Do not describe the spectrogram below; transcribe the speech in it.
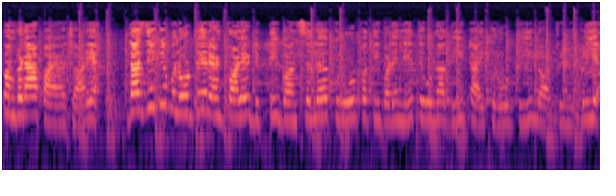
ਭੰਗੜਾ ਪਾਇਆ ਜਾ ਰਿਹਾ ਹੈ। ਦੱਸਦੀ ਕਿ ਬਲੋਟ ਦੇ ਰੈਂਟ ਵਾਲੇ ਡਿਪਟੀ ਬਾਂਸਲ ਕਰੋੜਪਤੀ ਬਣੇ ਨੇ ਤੇ ਉਹਨਾਂ ਦੀ 2.5 ਕਰੋੜ ਦੀ ਲੋਟਰੀ ਨਿਕਲੀ ਹੈ।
